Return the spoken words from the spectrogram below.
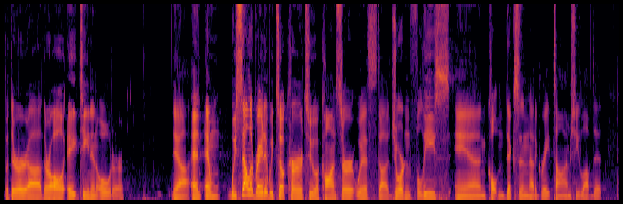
but they're, uh, they're all 18 and older. Yeah, and, and we celebrated. We took her to a concert with uh, Jordan Feliz and Colton Dixon. Had a great time. She loved it. It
